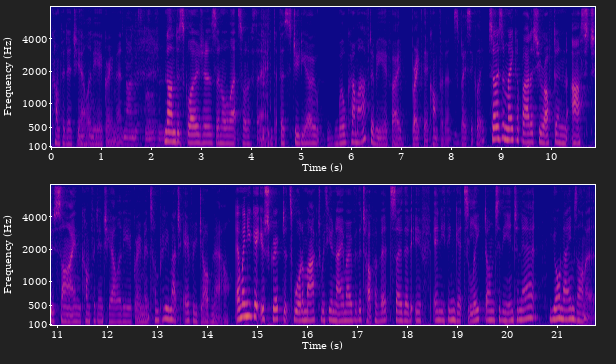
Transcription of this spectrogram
confidentiality mm-hmm. agreement. Non disclosures. Non disclosures and all that sort of thing. The studio will come after me if I break their confidence, basically. So, as a makeup artist, you're often asked to sign confidentiality agreements on pretty much every job now. And when you get your script, it's watermarked with your name over the top of it so that if anything gets leaked onto the internet, your name's on it.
